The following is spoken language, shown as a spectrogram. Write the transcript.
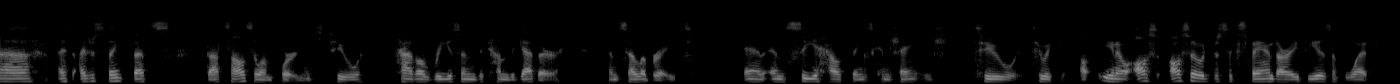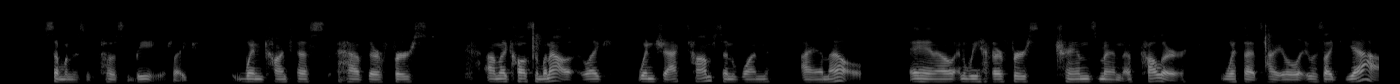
uh, I I just think that's that's also important to have a reason to come together and celebrate and and see how things can change to to uh, you know also also just expand our ideas of what someone is supposed to be. Like when contests have their first i'm gonna call someone out like when jack thompson won iml you know and we had our first trans men of color with that title it was like yeah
